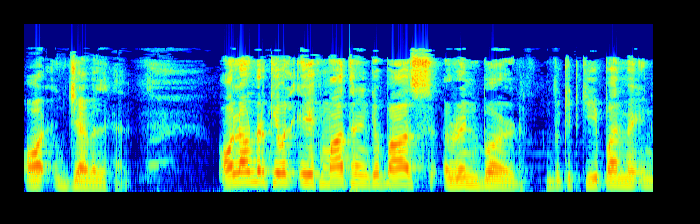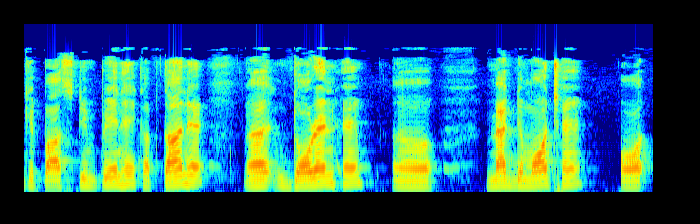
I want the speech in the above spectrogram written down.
और जेवल हैं। ऑलराउंडर केवल एकमात्र इनके पास रिनबर्ड विकेट कीपर में इनके पास टिम पेन है, कप्तान है डोरन है मैकडमॉट हैं और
